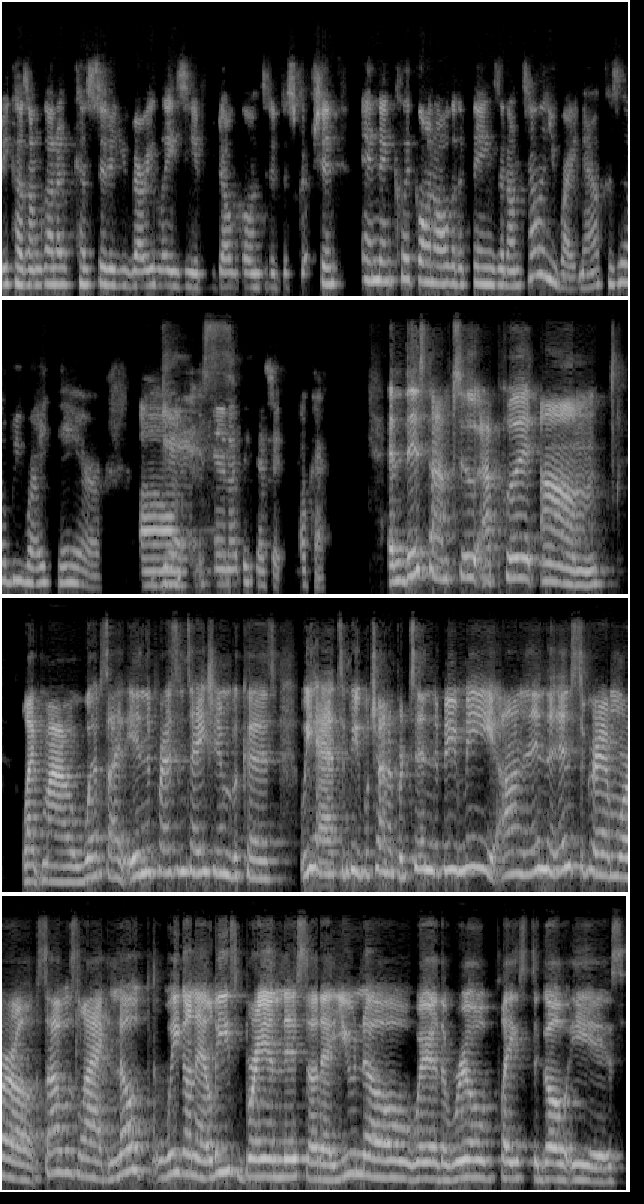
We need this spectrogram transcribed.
because I'm going to consider you very lazy if you don't go into the description and then click on all of the things that I'm telling you right now because it'll be right there. Um, yes. And I think that's it. Okay. And this time too, I put um like my website in the presentation because we had some people trying to pretend to be me on in the Instagram world. So I was like, nope, we're gonna at least brand this so that you know where the real place to go is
